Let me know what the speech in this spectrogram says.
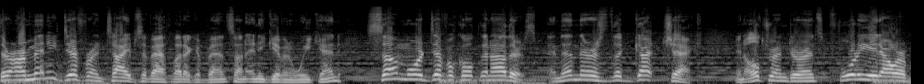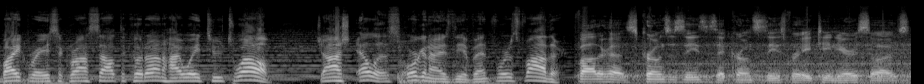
There are many different types of athletic events on any given weekend, some more difficult than others. And then there's the Gut Check, an ultra endurance 48 hour bike race across South Dakota on Highway 212. Josh Ellis organized the event for his father. Father has Crohn's disease. He's had Crohn's disease for 18 years, so I was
